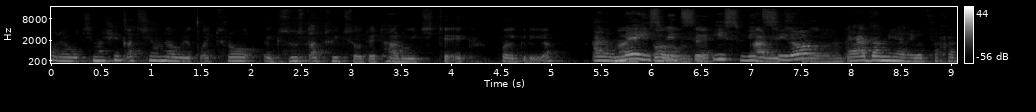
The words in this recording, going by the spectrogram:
ხო რა ვიცი მაშინ კაცი უნდა ვიყვეთ რომ ეგ ზუსტად ვიცოდეთ არ ვიცით ეგ ხო ეგრია? ანუ მე ის ვიცი ის ვიცი ვიცი რომ აი ადამიანი როცა ხარ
